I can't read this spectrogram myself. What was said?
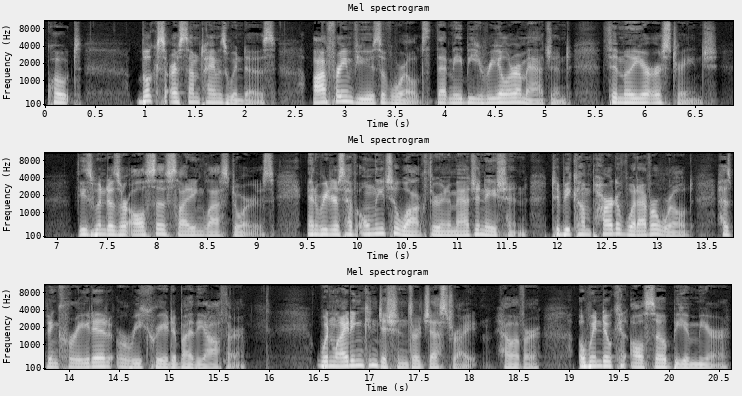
quote, Books are sometimes windows, offering views of worlds that may be real or imagined, familiar or strange. These windows are also sliding glass doors, and readers have only to walk through an imagination to become part of whatever world has been created or recreated by the author. When lighting conditions are just right, however, a window can also be a mirror.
